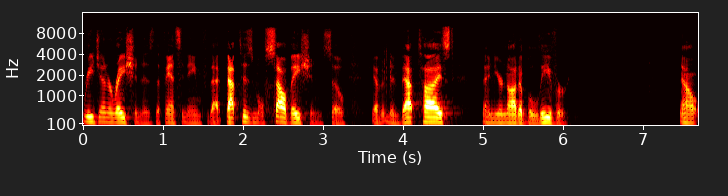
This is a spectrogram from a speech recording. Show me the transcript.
regeneration, is the fancy name for that, baptismal salvation. So if you haven't been baptized, then you're not a believer. Now,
